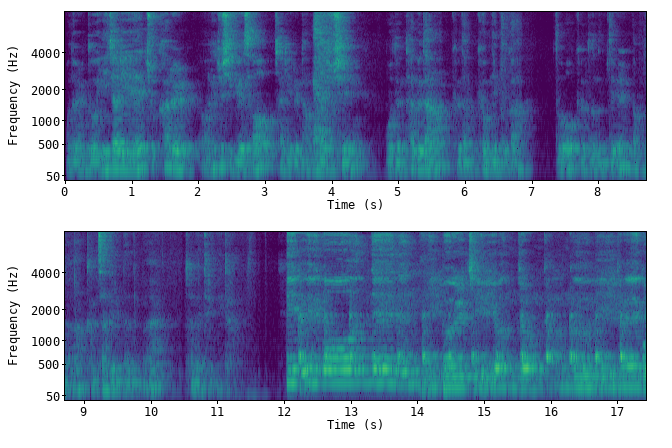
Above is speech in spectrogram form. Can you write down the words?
오늘도 이 자리에 축하를 어, 해주시기 위해서 자리를 방문해 주신 모든 타교당, 교당 교우님들과 또 교도님들 너무나 감사드린다는 말 전해드립니다. 이르고 내는 입을 지연정 감금이 되고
